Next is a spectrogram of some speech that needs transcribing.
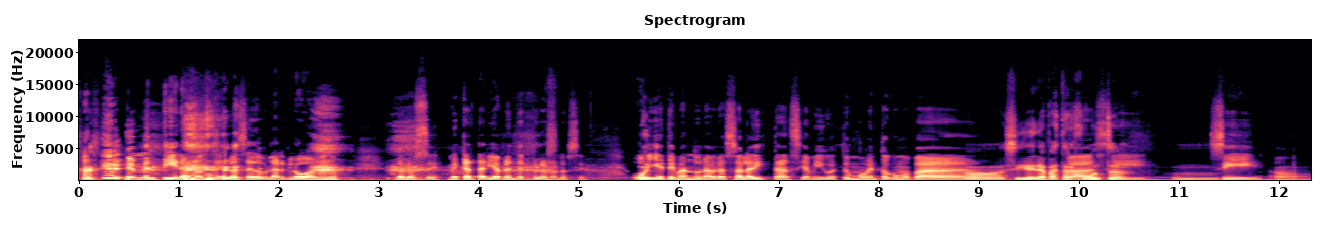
es mentira no sé no sé doblar globo amigo no lo sé me encantaría aprender pero no lo sé oye Bueno. te mando un abrazo a la distancia amigo este es un momento como para oh, si era para estar Ah, juntos. sí. Mm, sí oh.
